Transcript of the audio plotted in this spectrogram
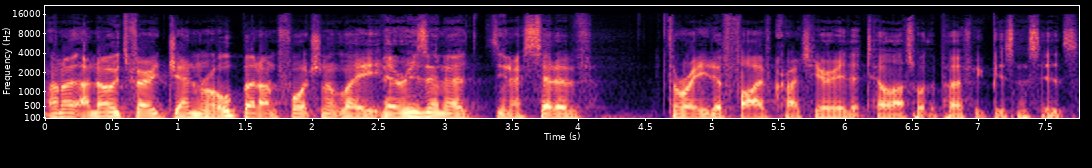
I know, I know it's very general, but unfortunately there isn't a you know set of three to five criteria that tell us what the perfect business is.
